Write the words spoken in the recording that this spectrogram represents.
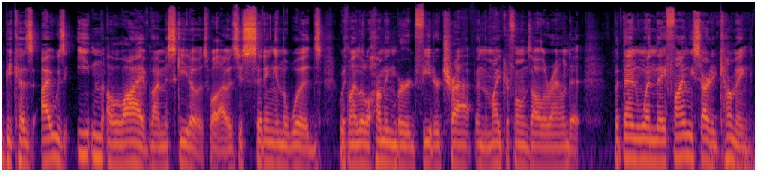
because I was eaten alive by mosquitoes while I was just sitting in the woods with my little hummingbird feeder trap and the microphones all around it. But then when they finally started coming,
